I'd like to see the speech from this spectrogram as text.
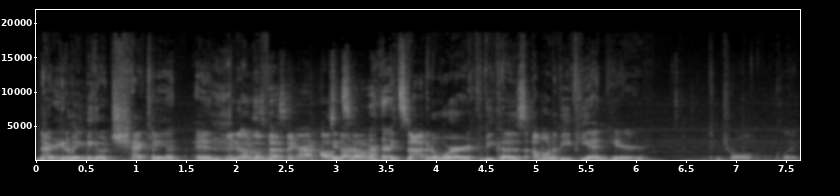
now you're gonna make me go check it, and you know I'm just messing around. I'll start over. it's not gonna work because I'm on a VPN here. Control click.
